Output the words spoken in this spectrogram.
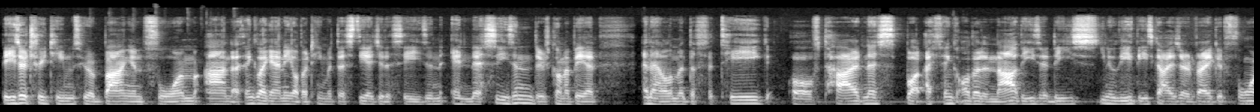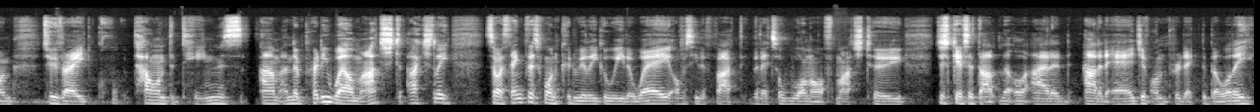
these are two teams who are bang banging form, and I think like any other team at this stage of the season, in this season, there's going to be a an element of fatigue, of tiredness. But I think other than that, these are these you know these, these guys are in very good form. Two very talented teams, um, and they're pretty well matched actually. So I think this one could really go either way. Obviously, the fact that it's a one-off match too just gives it that little added added edge of unpredictability.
